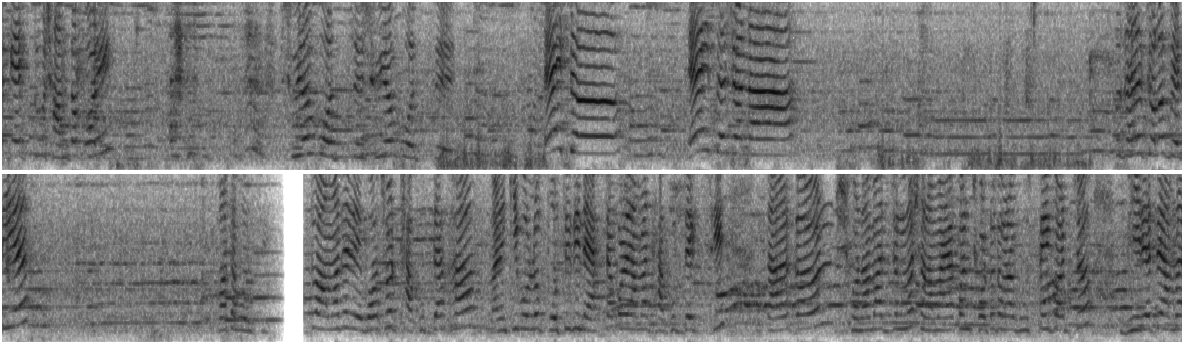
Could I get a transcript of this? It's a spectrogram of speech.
একে একটু শান্ত করি। শুয়ে পড়ছে শুয়ে পড়ছে। তো এই তো সোনা। তো যাই হোক চলো বেরিয়ে কথা বলছি। তো আমাদের এবছর ঠাকুর দেখা মানে কি বলব, প্রতিদিন একটা করে আমরা ঠাকুর দেখছি। তার কারণ সোনামার জন্য, সোনামা এখন ছোট, তোমরা বুঝতেই পারছ, ভিড়েতে আমরা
